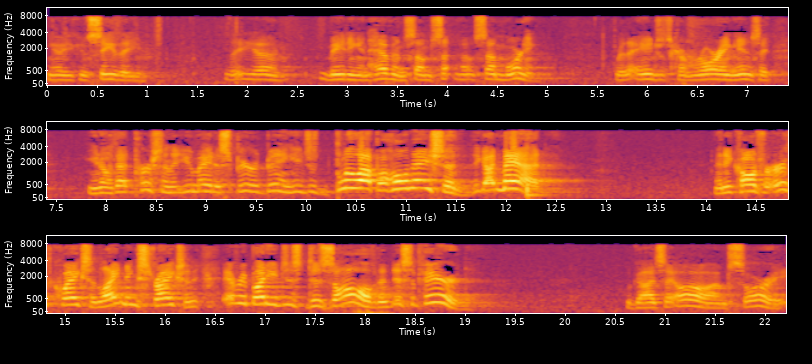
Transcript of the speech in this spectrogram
You know, you can see the the uh, meeting in heaven some some morning where the angels come roaring in and say, You know, that person that you made a spirit being, he just blew up a whole nation. He got mad. And he called for earthquakes and lightning strikes, and everybody just dissolved and disappeared. Will God say, Oh, I'm sorry.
